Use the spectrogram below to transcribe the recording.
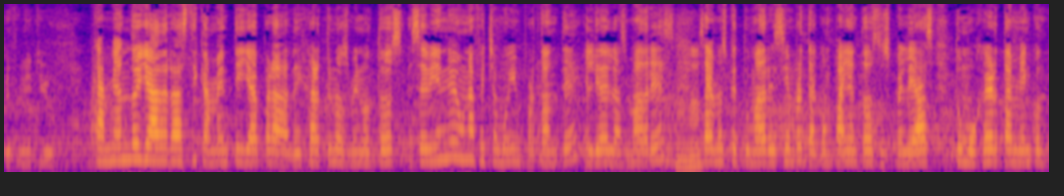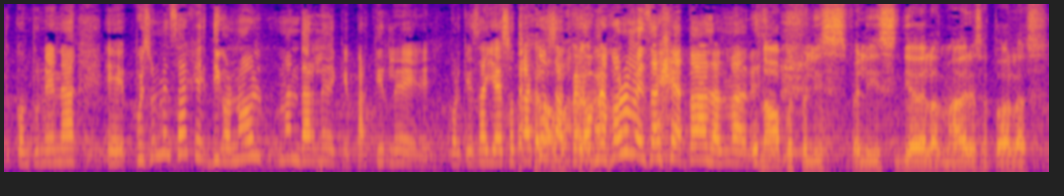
Definitivo. Cambiando ya drásticamente, ya para dejarte unos minutos, se viene una fecha muy importante, el Día de las Madres. Sabemos que tu madre siempre te acompaña en todas tus peleas, tu mujer también con tu, con tu nena. Eh, pues un mensaje, digo, no mandarle de que partirle, porque esa ya es otra cosa, pero mejor un mensaje a todas las madres. No, pues feliz, feliz Día de las Madres a todas las,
